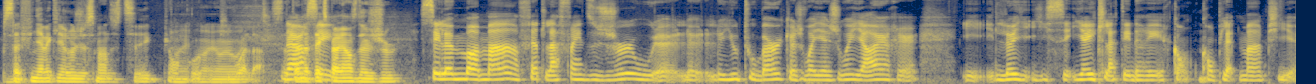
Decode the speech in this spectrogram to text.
Puis ça finit avec les rugissements du tigre, puis on ouais, puis voilà. C'était notre expérience de jeu. c'est le moment, en fait, la fin du jeu où euh, le, le, YouTuber que je voyais jouer hier, euh, là, il, a éclaté de rire complètement. Puis euh,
